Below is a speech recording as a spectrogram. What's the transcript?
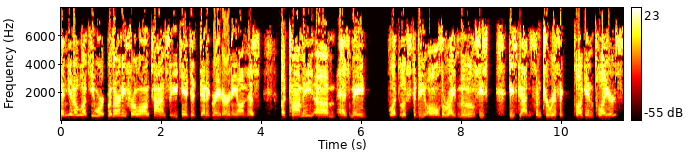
and you know, look, he worked with Ernie for a long time, so you can't just denigrate Ernie on this. But Tommy um, has made what looks to be all the right moves. He's he's gotten some terrific plug-in players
